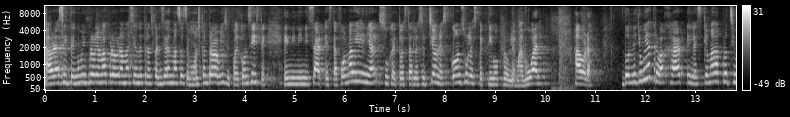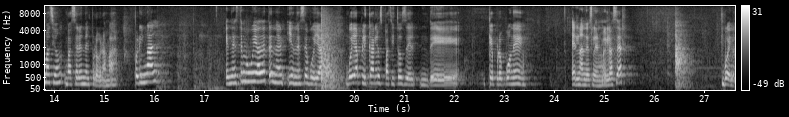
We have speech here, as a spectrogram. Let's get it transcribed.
Ahora sí, tengo mi problema de programación de transferencia de masas de Monge Control el cual consiste en minimizar esta forma bilineal sujeto a estas restricciones con su respectivo problema dual. Ahora, donde yo voy a trabajar el esquema de aproximación va a ser en el programa primal. En este me voy a detener y en este voy a, voy a aplicar los pasitos de, que propone Hernández Lerma y Lacer. Bueno,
